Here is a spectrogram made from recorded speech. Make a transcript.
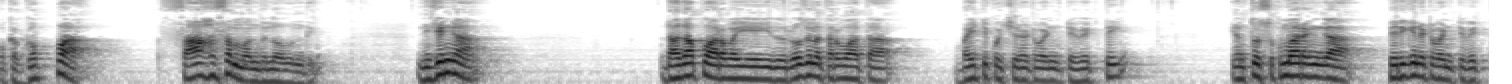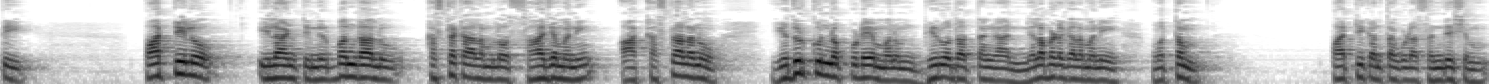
ఒక గొప్ప సాహసం అందులో ఉంది. నిజంగా దాదాపు అరవై ఐదు రోజుల తర్వాత బయటికి వచ్చినటువంటి వ్యక్తి ఎంతో సుకుమారంగా పెరిగినటువంటి వ్యక్తి పార్టీలో ఇలాంటి నిర్బంధాలు కష్టకాలంలో సహజమని ఆ కష్టాలను ఎదుర్కొన్నప్పుడే మనం ధీరోదత్తంగా నిలబడగలమని మొత్తం పార్టీకంతా కూడా సందేశం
